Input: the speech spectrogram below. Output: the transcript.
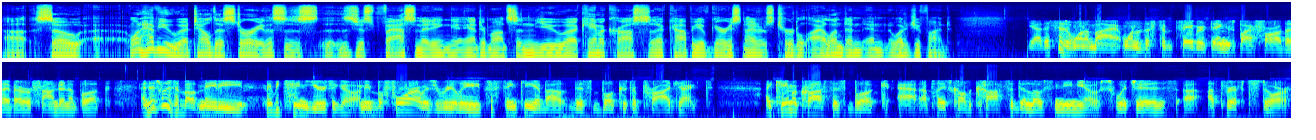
Uh, so uh, I want to have you uh, tell this story. This is this is just fascinating, uh, Ander Monson. You uh, came across a copy of Gary Snyder's Turtle Island, and, and what did you find? Yeah, this is one of my one of the f- favorite things by far that I've ever found in a book. And this was about maybe maybe 10 years ago. I mean, before I was really thinking about this book as a project. I came across this book at a place called Casa de los Niños, which is a, thrift store.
